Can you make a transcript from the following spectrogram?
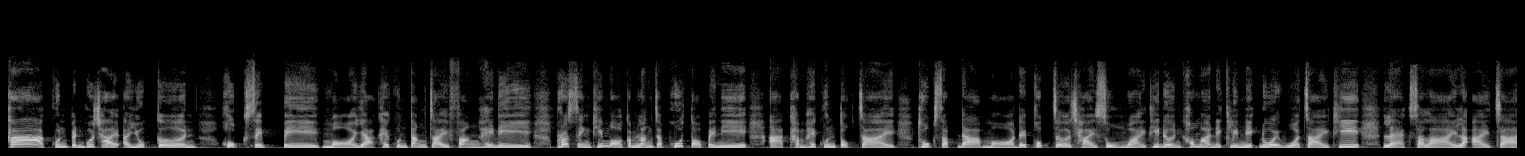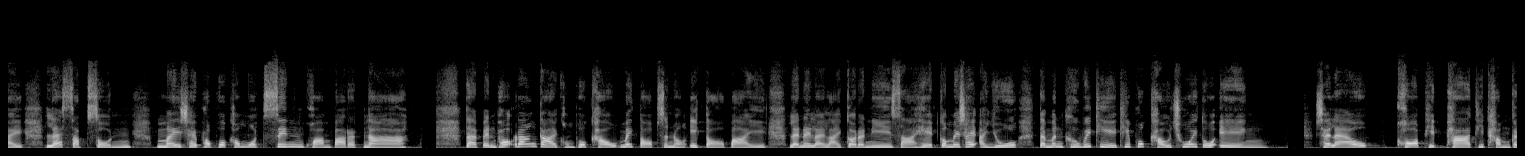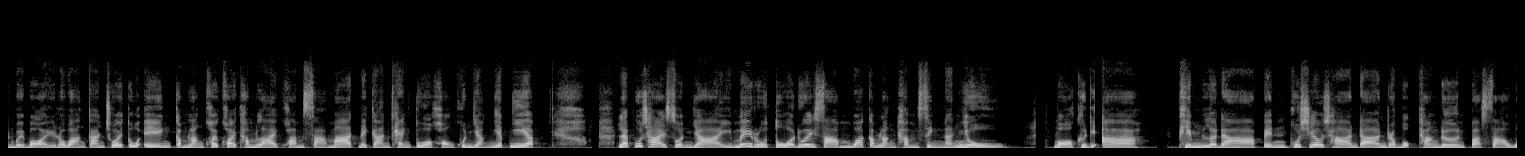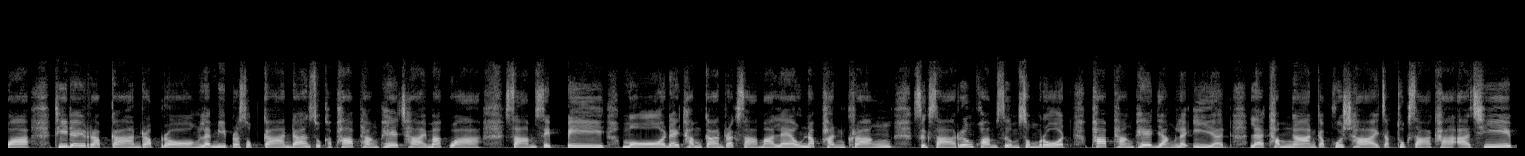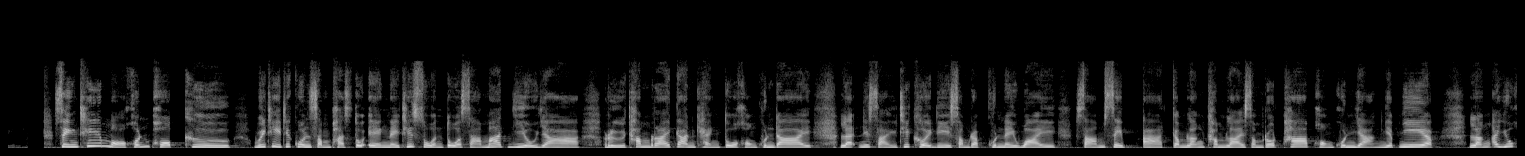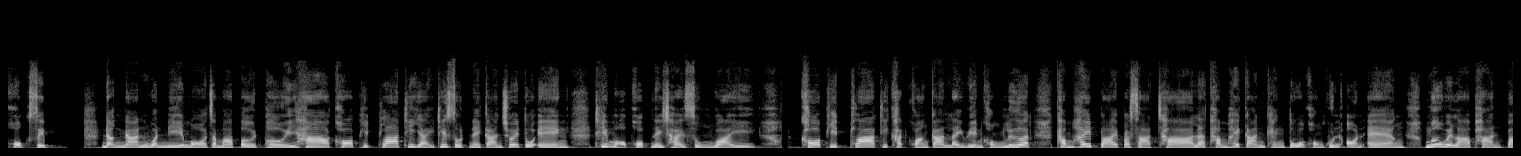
ถ้าคุณเป็นผู้ชายอายุเกิน 60 ปี หมออยากให้คุณตั้งใจฟังให้ดี เพราะสิ่งที่หมอกำลังจะพูดต่อไปนี้ อาจทำให้คุณตกใจ ทุกสัปดาห์หมอได้พบเจอชายสูงวัยที่เดินเข้ามาในคลินิกด้วยหัวใจที่แหลกสลายละอายใจ และสับสน ไม่ใช่เพราะพวกเขาหมดสิ้นความปรารถนาแต่เป็นเพราะร่างกายของพวกเขาไม่ตอบสนองอีกต่อไป และในหลาย ๆ กรณีสาเหตุก็ไม่ใช่อายุ แต่มันคือวิธีที่พวกเขาช่วยตัวเอง ใช่แล้ว ข้อผิดพลาดที่ทำกันบ่อยๆ ระหว่างการช่วยตัวเองกำลังค่อยๆทำลายความสามารถในการแข่งตัวของคุณอย่างเงียบๆ และผู้ชายส่วนใหญ่ไม่รู้ตัวด้วยซ้ำว่ากำลังทำสิ่งนั้นอยู่ หมอคือดิอา พิมละดาเป็นผู้เชี่ยวชาญด้านระบบทางเดินปัสสาวะที่ได้รับการรับรอง และมีประสบการณ์ด้านสุขภาพทางเพศชายมากกว่า 30 ปี หมอได้ทำการรักษามาแล้วนับพันครั้ง ศึกษาเรื่องความเสื่อมสมรส ภาพทางเพศอย่างละเอียด และทำงานกับผู้ชายจากทุกสาขาอาชีพ สิ่งที่หมอค้นพบคือวิธีที่คุณสัมผัสตัวเองในที่ส่วนตัวสามารถเยียวยา หรือทำร้ายการแข็งตัวของคุณได้ และนิสัยที่เคยดีสำหรับคุณในวัย 30 อาจกำลังทำลายสมรสภาพของคุณอย่างเงียบๆ หลังอายุ 60ดังนั้นวันนี้หมอจะมาเปิดเผย 5 ข้อผิดพลาดที่ใหญ่ที่สุดในการช่วยตัวเอง ที่หมอพบในชายสูงวัย ข้อผิดพลาดที่ขัดขวางการไหลเวียนของเลือดทำให้ปลายประสาทชา และทำให้การแข็งตัวของคุณอ่อนแองเมื่อเวลาผ่านไป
